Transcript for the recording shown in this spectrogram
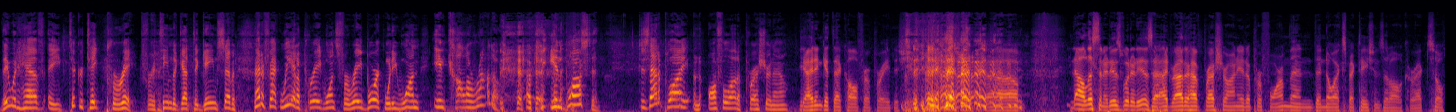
they would have a ticker tape parade for a team that got to game seven. Matter of fact, we had a parade once for Ray Bourque when he won in Colorado, okay, in Boston. Does that apply an awful lot of pressure now? yeah, I didn't get that call for a parade this year. um, Now, listen, it is what it is. I'd rather have pressure on you to perform than, than no expectations at all, correct? So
